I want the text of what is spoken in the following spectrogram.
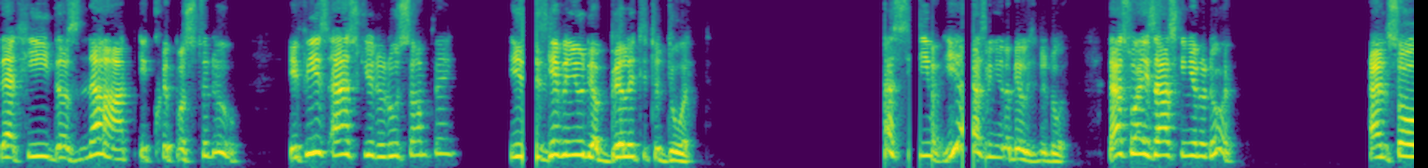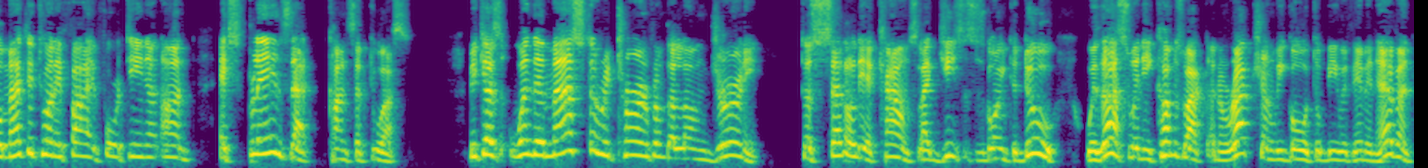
that he does not equip us to do. If he's asked you to do something, he's giving you the ability to do it. Yes, he, he has given you the ability to do it. That's why he's asking you to do it. And so Matthew 25, 14 and on explains that concept to us. Because when the master returned from the long journey to settle the accounts, like Jesus is going to do with us when he comes back in a rapture and we go to be with him in heaven.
